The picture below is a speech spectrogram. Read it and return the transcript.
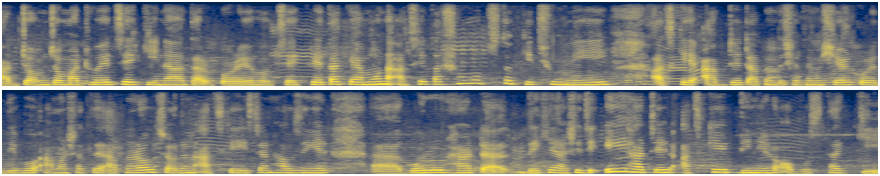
হাট জমজমাট হয়েছে কিনা, তারপরে হচ্ছে ক্রেতা কেমন আছে তার সমস্ত কিছু নিয়েই আজকে আপডেট আপনাদের সাথে আমি শেয়ার করে দিব। আমার সাথে আপনারাও চলেন আজকে ইস্টার্ন হাউজিংয়ের গরুর হাট দেখে আসি যে এই হাটের আজকের দিনের অবস্থা কি।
